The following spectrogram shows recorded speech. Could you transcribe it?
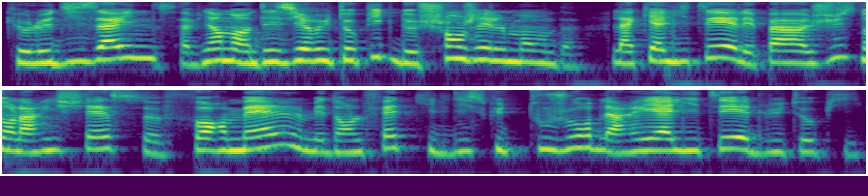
que le design, ça vient d'un désir utopique de changer le monde. La qualité, elle n'est pas juste dans la richesse formelle, mais dans le fait qu'il discute toujours de la réalité et de l'utopie.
